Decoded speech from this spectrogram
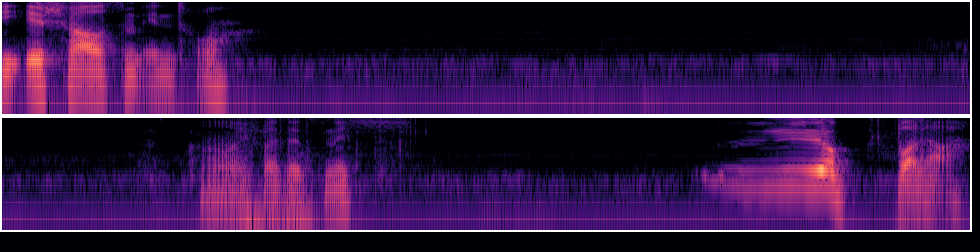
Die Ische aus dem Intro. Oh, ich weiß jetzt nicht. Ja, baller.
